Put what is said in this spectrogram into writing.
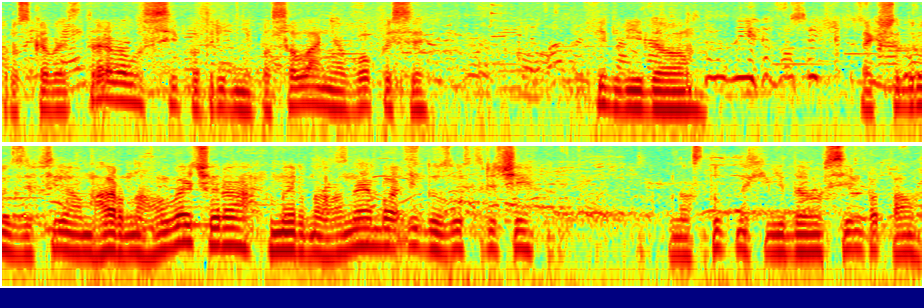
Трускавець Тревел, всі потрібні посилання в описі під відео. Так що, друзі, всім вам гарного вечора, мирного неба і до зустрічі в наступних відео. Всім па-па!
